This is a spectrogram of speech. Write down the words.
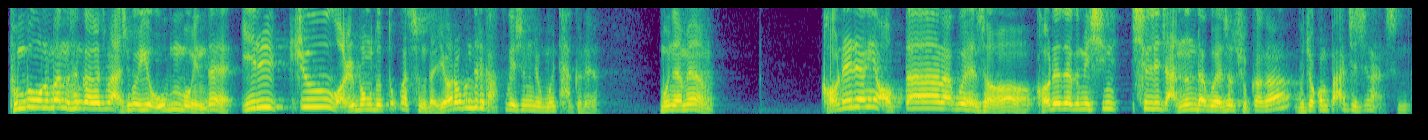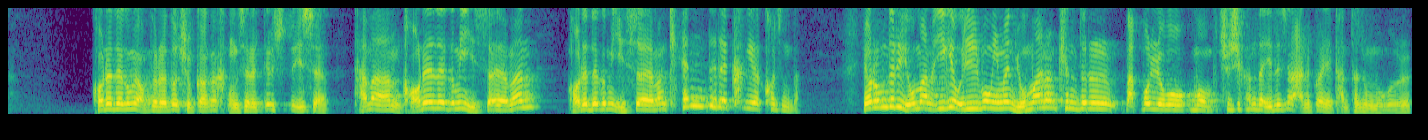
분봉으로만 생각하지 마시고 이게 5분봉인데 일주 월봉도 똑같습니다. 여러분들이 갖고 계시는 종목이 다 그래요. 뭐냐면 거래량이 없다라고 해서 거래대금이 시- 실리지 않는다고 해서 주가가 무조건 빠지진 않습니다. 거래대금이 없더라도 주가가 강세를 띌 수도 있어요. 다만 거래대금이 있어야만 거래대금이 있어야만 캔들의 크기가 커진다. 여러분들이 요만 이게 일봉이면 요만한 캔들을 맛보려고 뭐 주식한다 이러진 않을 거 아니에요 단타 종목을.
